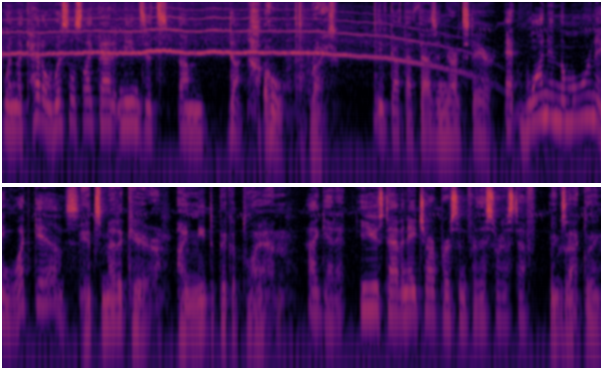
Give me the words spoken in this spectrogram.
When the kettle whistles like that, it means it's, um, done. Oh, right. You've got that thousand yard stare. At one in the morning, what gives? It's Medicare. I need to pick a plan. I get it. You used to have an HR person for this sort of stuff. Exactly.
